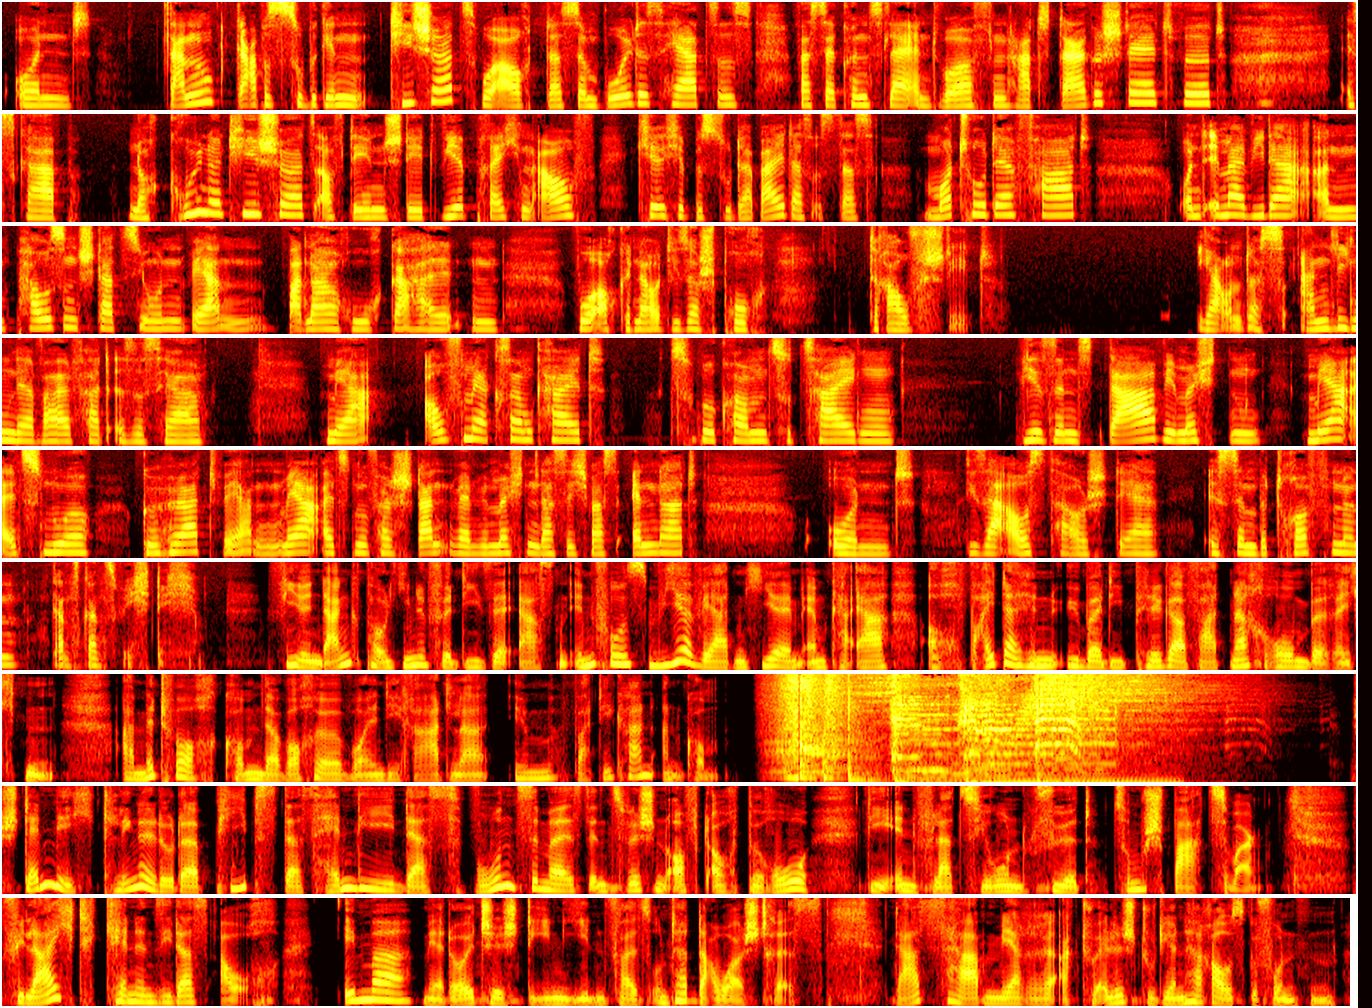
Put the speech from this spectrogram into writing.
Und dann gab es zu Beginn T-Shirts, wo auch das Symbol des Herzes, was der Künstler entworfen hat, dargestellt wird. Es gab noch grüne T-Shirts, auf denen steht Wir brechen auf, Kirche bist du dabei, das ist das Motto der Fahrt. Und immer wieder an Pausenstationen werden Banner hochgehalten, wo auch genau dieser Spruch draufsteht. Ja, und das Anliegen der Wallfahrt ist es ja, mehr Aufmerksamkeit zu bekommen, zu zeigen, wir sind da, wir möchten mehr als nur gehört werden, mehr als nur verstanden werden. Wir möchten, dass sich was ändert. Und dieser Austausch, der ist dem Betroffenen ganz, ganz wichtig. Vielen Dank, Pauline, für diese ersten Infos. Wir werden hier im MKR auch weiterhin über die Pilgerfahrt nach Rom berichten. Am Mittwoch kommender Woche wollen die Radler im Vatikan ankommen. Ständig klingelt oder piepst das Handy, das Wohnzimmer ist inzwischen oft auch Büro, die Inflation führt zum Sparzwang. Vielleicht kennen Sie das auch. Immer mehr Deutsche stehen jedenfalls unter Dauerstress. Das haben mehrere aktuelle Studien herausgefunden.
